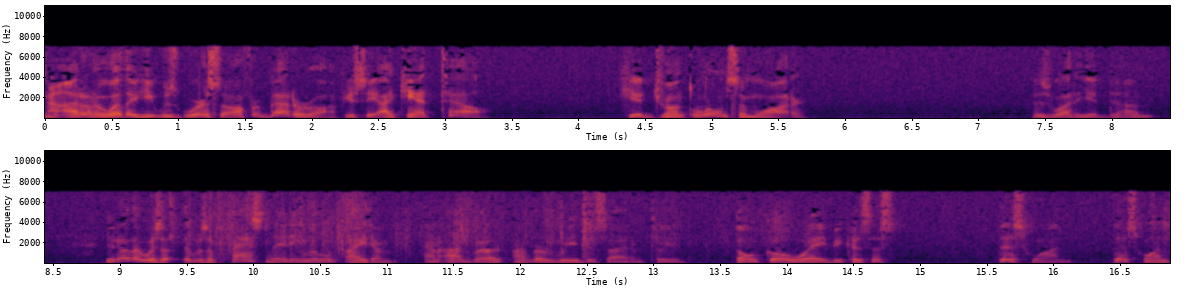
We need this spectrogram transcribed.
Now, I don't know whether he was worse off or better off. You see, I can't tell. He had drunk lonesome water, is what he had done. You know, there was a there was a fascinating little item, and I'm gonna I'm gonna read this item to you. Don't go away because this this one this one.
